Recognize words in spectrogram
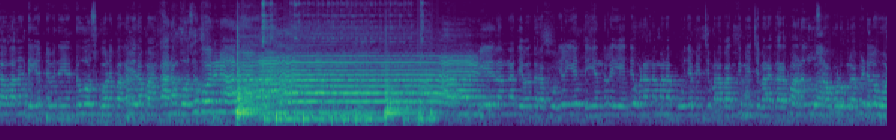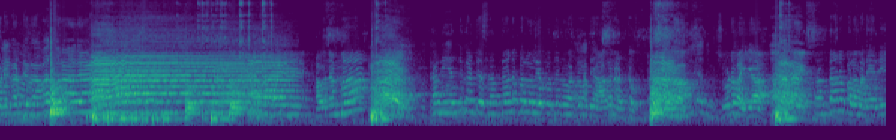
కావాలంటే ఎట్ట మీద పోసుకొని పక్క మీద బంగారం పోసుకొని ఏదన్నా దేవతల పూజలు ఎత్తి ఎందులో ఏ దేవుడన్నా మన పూజ మెచ్చి మన భక్తి మెచ్చి మన గర్భాన చూసిన కొడుకుల బిడ్డలు ఓడి కట్టుగా వస్తున్నారా? అవునమ్మా. కానీ ఎందుకంటే సంతాన బలం లేకపోతే నువ్వు అటువంటి ఆగని అంటావు. చూడవయ్యా. సంతాన బలం అనేది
